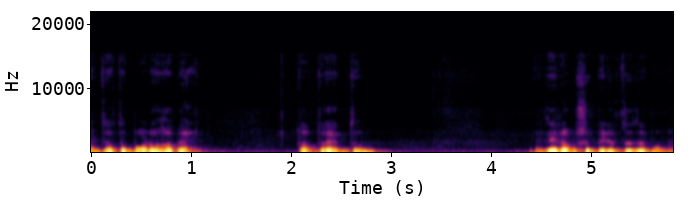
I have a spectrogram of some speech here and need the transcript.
আর যত বড় হবে, তত একদম এদের অবশ্য বেরোতে দেবো না।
